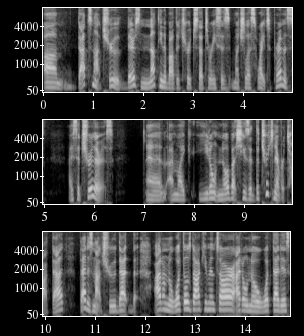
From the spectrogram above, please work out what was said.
um, that's not true. There's nothing about the church that's racist, much less white supremacist." I said, "Sure, there is." And I'm like, you don't know about. She said the church never taught that. That is not true. That, that I don't know what those documents are. I don't know what that is.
